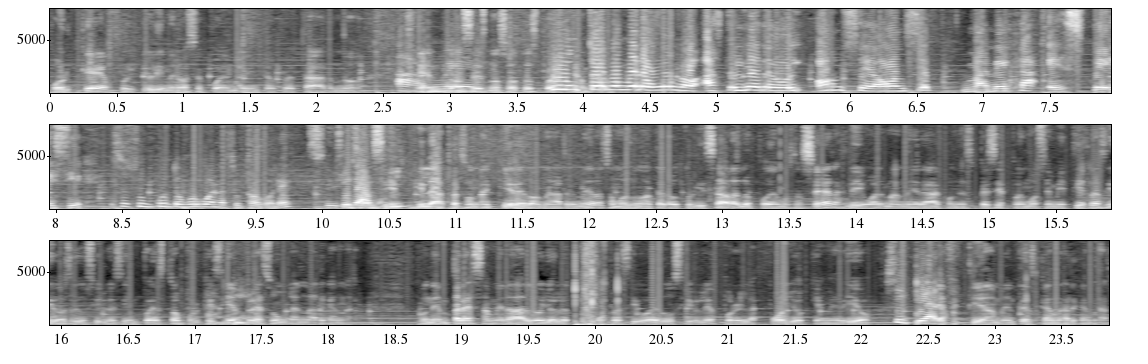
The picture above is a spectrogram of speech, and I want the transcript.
¿Por qué? Porque el dinero se puede malinterpretar, ¿no? Entonces nosotros, por punto número uno, hasta el día de hoy, 1111 maneja especie. Eso es un punto muy bueno a su favor, ¿eh? Sí, si, la persona quiere donar dinero, somos donatero autorizado, lo podemos hacer. De igual manera, con especie podemos emitir recibos deducibles de impuesto porque siempre es un ganar-ganar. Una empresa me da algo, yo le pongo un recibo deducible por el apoyo que me dio. Sí, claro. Efectivamente es ganar-ganar.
